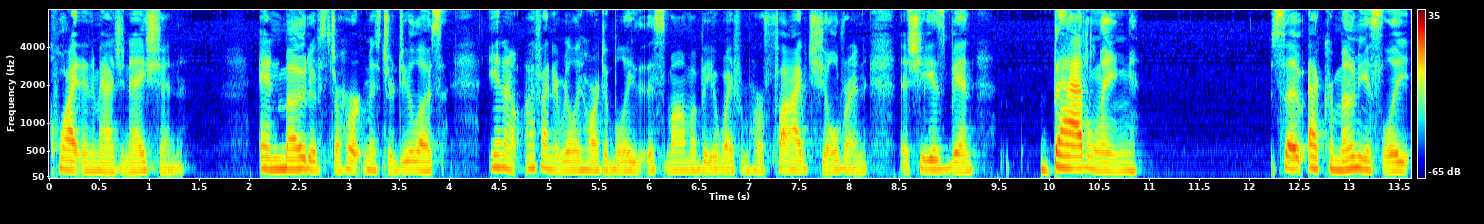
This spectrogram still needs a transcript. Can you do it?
quite an imagination and motives to hurt Mr. Dulos. You know, I find it really hard to believe that this mom would be away from her five children that she has been battling so acrimoniously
